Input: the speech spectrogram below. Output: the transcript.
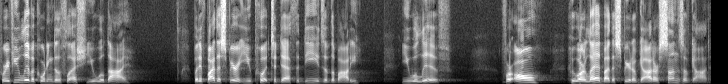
For if you live according to the flesh, you will die. But if by the Spirit you put to death the deeds of the body, you will live. For all who are led by the Spirit of God are sons of God.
